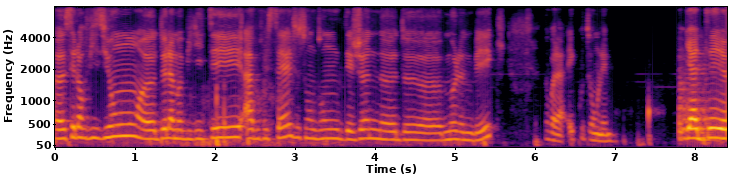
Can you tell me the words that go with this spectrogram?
Euh, c'est leur vision de la mobilité à Bruxelles. Ce sont donc des jeunes de Molenbeek. Donc voilà, écoutons-les. Il y, a des,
